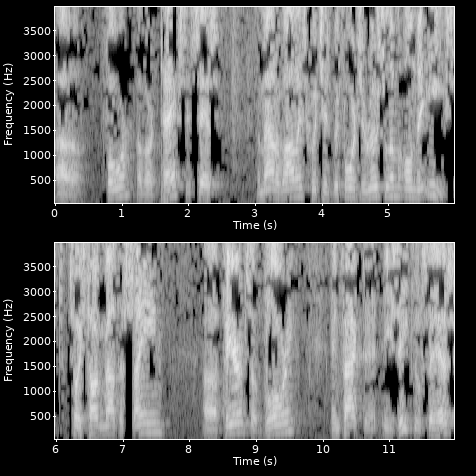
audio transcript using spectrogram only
uh, 4 of our text? It says, The Mount of Olives, which is before Jerusalem on the east. So he's talking about the same uh, appearance of glory. In fact, Ezekiel says,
